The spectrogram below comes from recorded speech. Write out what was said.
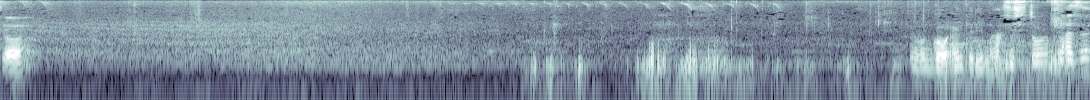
So, we'll go into the Master Store Plaza.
